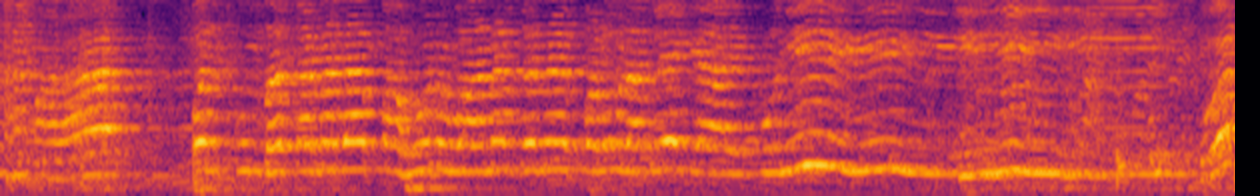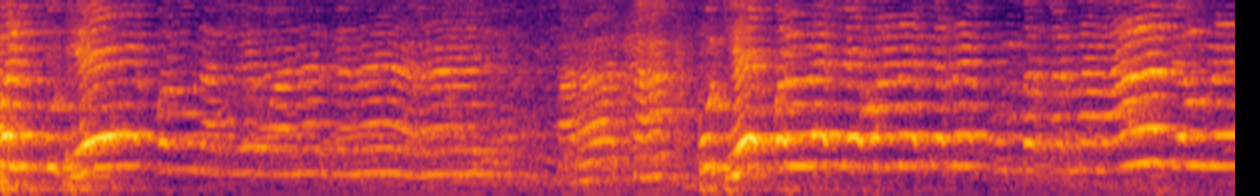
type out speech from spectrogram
महाराज पण कुंभकर्णाला पाहून वानर गण पळू लागले की ऐकुनी पण कुठे पळू लागले वानर गण महाराज कुठे पळू लागले वानर गण उपकरणाला देऊ नये.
